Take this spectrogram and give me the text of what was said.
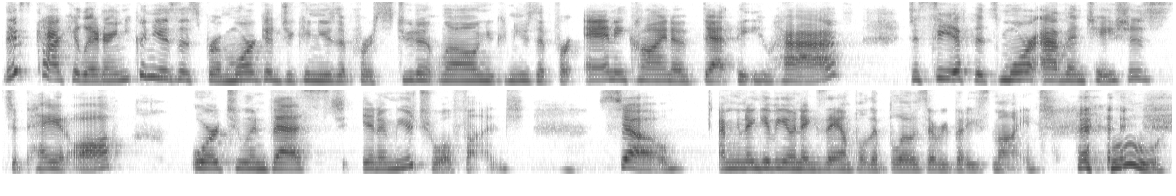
this calculator, and you can use this for a mortgage, you can use it for a student loan, you can use it for any kind of debt that you have to see if it's more advantageous to pay it off or to invest in a mutual fund. So I'm going to give you an example that blows everybody's mind. Ooh.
